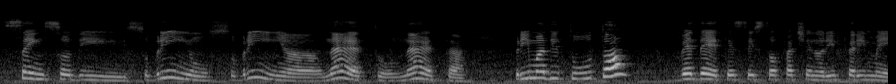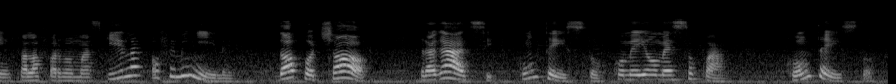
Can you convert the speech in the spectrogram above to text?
senso di sobrinho, sobrinha, neto, neta. Prima di tutto, vedete se sto facendo riferimento alla forma maschile o femminile. Dopo ciò, ragazzi, contesto, come io ho messo qua, contesto.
